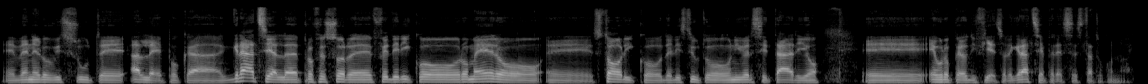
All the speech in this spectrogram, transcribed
eh, vennero vissute all'epoca. Grazie al professor Federico Romero, eh, storico dell'Istituto Universitario eh, Europeo di Fiesole. Grazie per essere stato con noi.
